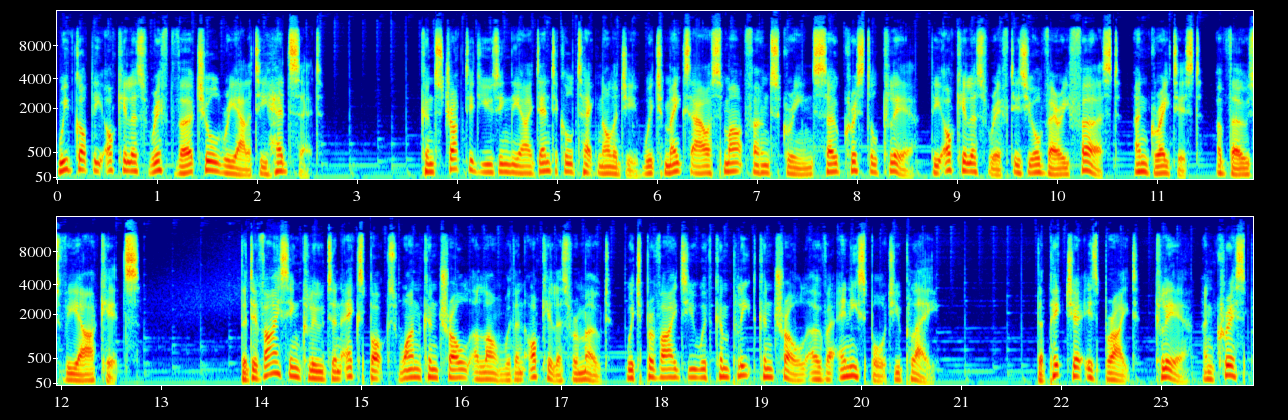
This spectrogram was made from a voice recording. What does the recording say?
We've got the Oculus Rift Virtual Reality Headset. Constructed using the identical technology which makes our smartphone screens so crystal clear, the Oculus Rift is your very first, and greatest, of those VR kits. The device includes an Xbox One control along with an Oculus remote, which provides you with complete control over any sport you play. The picture is bright, clear, and crisp,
